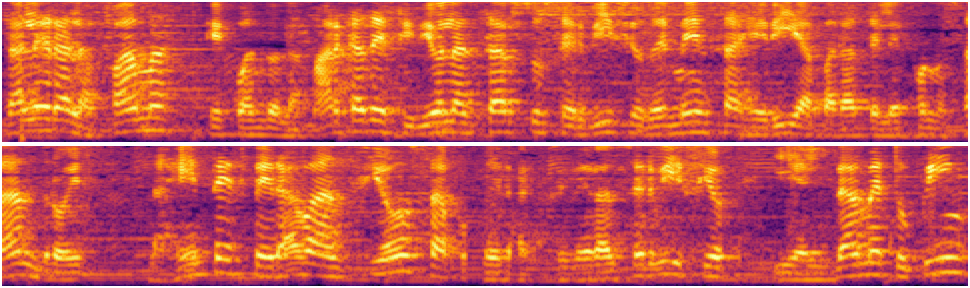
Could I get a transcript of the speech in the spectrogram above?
Tal era la fama que cuando la marca decidió lanzar su servicio de mensajería para teléfonos Android, la gente esperaba ansiosa poder acceder al servicio y el Dame tu PIN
